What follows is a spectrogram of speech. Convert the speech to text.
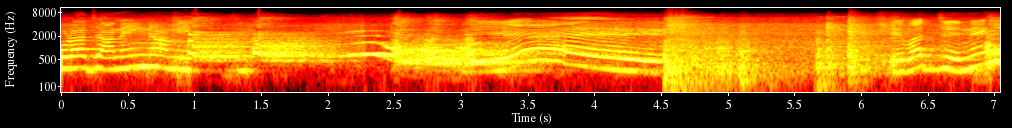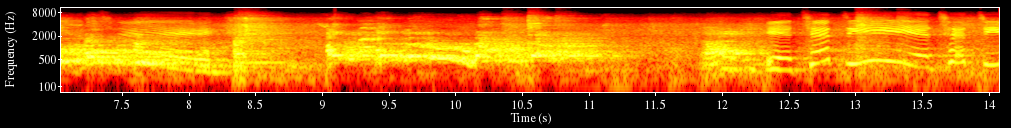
ওরা জানেই না আমি এবার জেনে গেছে। এসেছি এসেছি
